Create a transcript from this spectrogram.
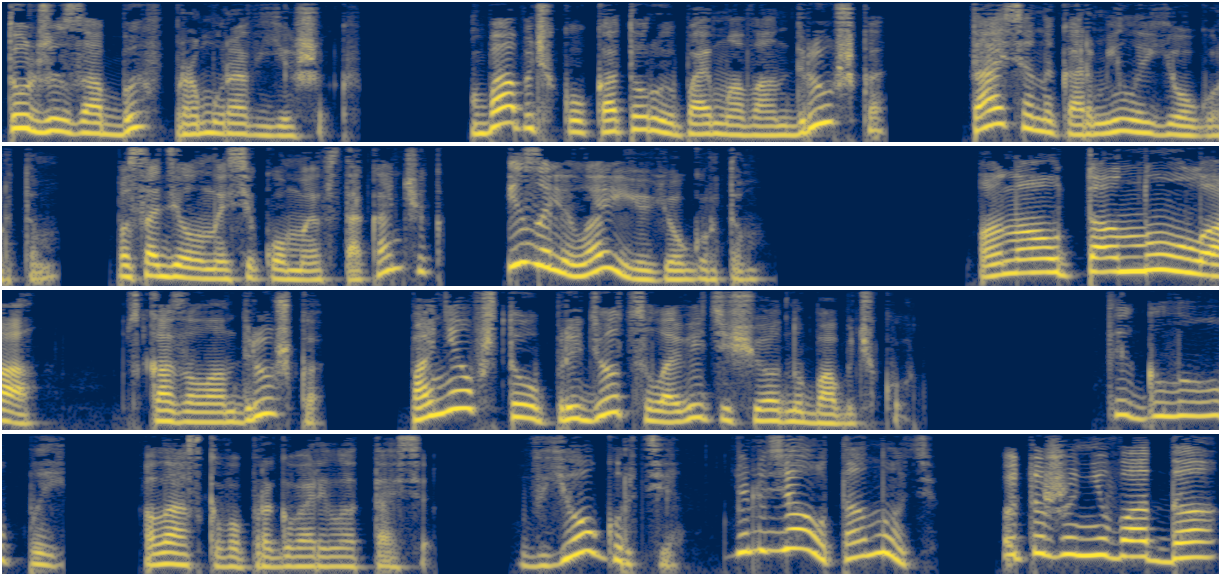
тут же забыв про муравьишек. Бабочку, которую поймала Андрюшка, Тася накормила йогуртом, посадила насекомое в стаканчик и залила ее йогуртом. «Она утонула!» — сказал Андрюшка, поняв, что придется ловить еще одну бабочку. «Ты глупый», — ласково проговорила Тася. «В йогурте нельзя утонуть. Это же не вода.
